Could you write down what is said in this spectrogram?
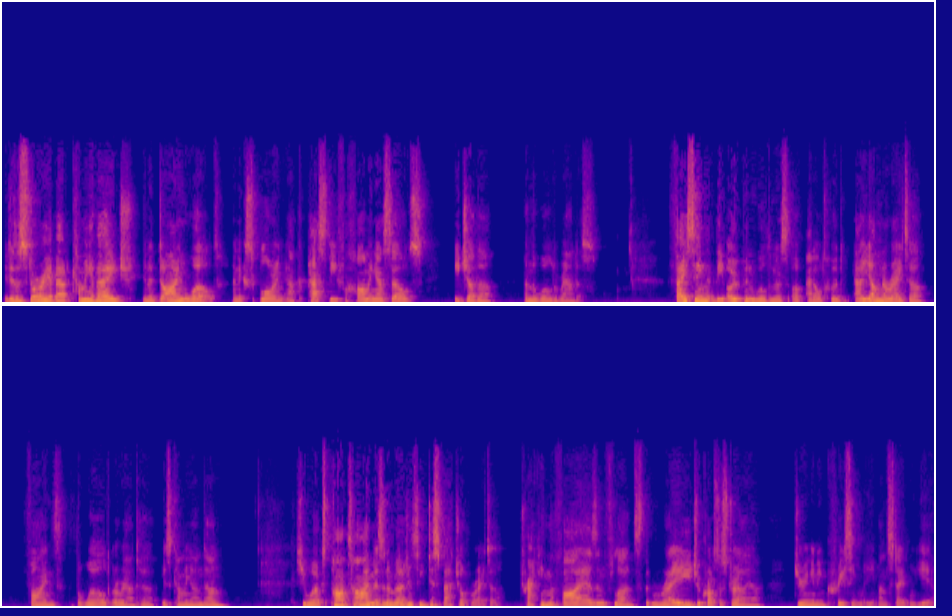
It is a story about coming of age in a dying world and exploring our capacity for harming ourselves, each other, and the world around us. Facing the open wilderness of adulthood, our young narrator finds that the world around her is coming undone. She works part time as an emergency dispatch operator, tracking the fires and floods that rage across Australia during an increasingly unstable year.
